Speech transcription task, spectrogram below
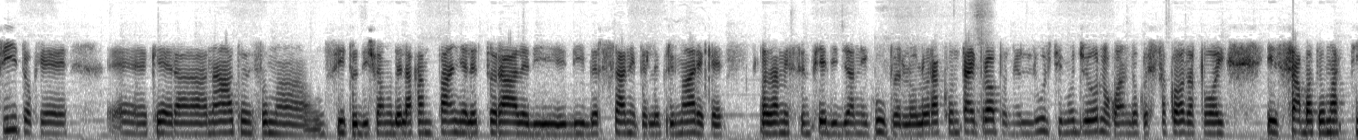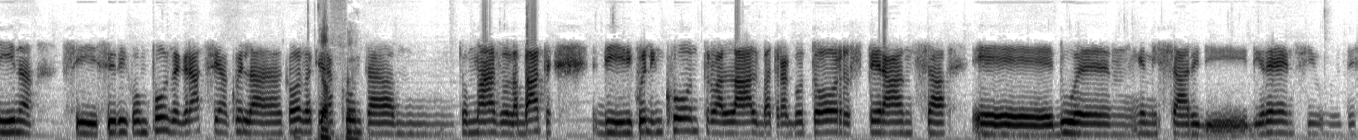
sito che, eh, che, era nato, insomma, un sito diciamo, della campagna elettorale di, di Bersani per le primarie che l'aveva messo in piedi Gianni Cooper, lo, raccontai proprio nell'ultimo giorno quando questa cosa poi il sabato mattina si, si, ricompose grazie a quella cosa che Caffè. racconta um, Tommaso Labate di, di, quell'incontro all'alba tra Gotor, Speranza e due um, emissari di, di Renzi, De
